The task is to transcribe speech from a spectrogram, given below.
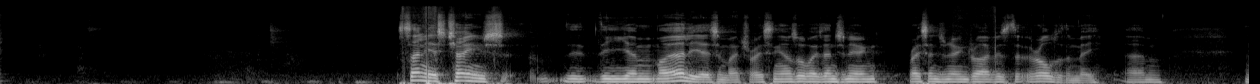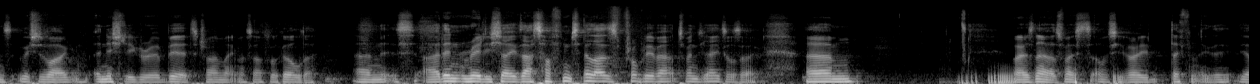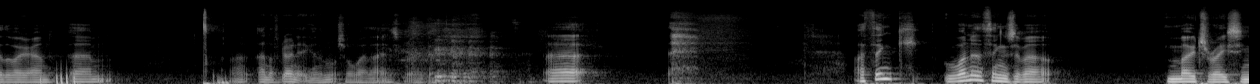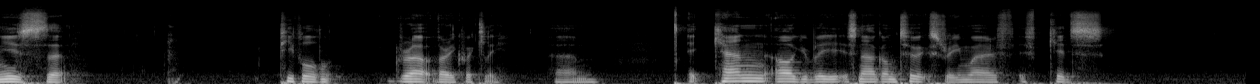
certainly, it's changed the, the um, my early years in motor racing, I was always engineering race engineering drivers that were older than me, um, which is why I initially grew a beard to try and make myself look older. And I didn't really shave that off until I was probably about 28 or so. Um, whereas now it's most obviously very definitely the, the other way around. Um, uh, and I've grown it again. I'm not sure why that is. But uh, I think one of the things about motor racing is that people grow up very quickly. Um, it can arguably, it's now gone too extreme where if, if kids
